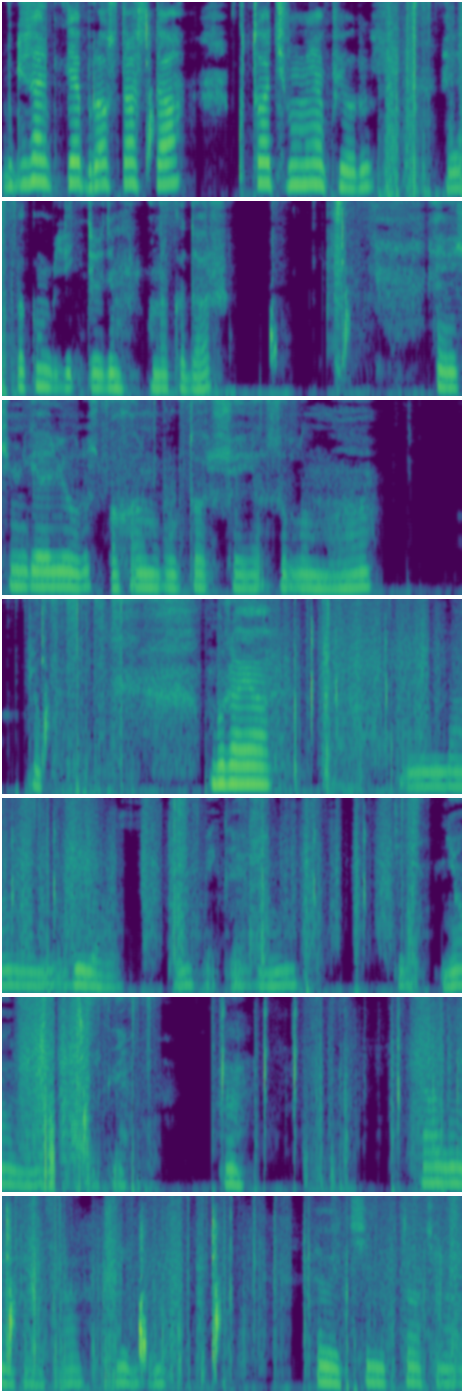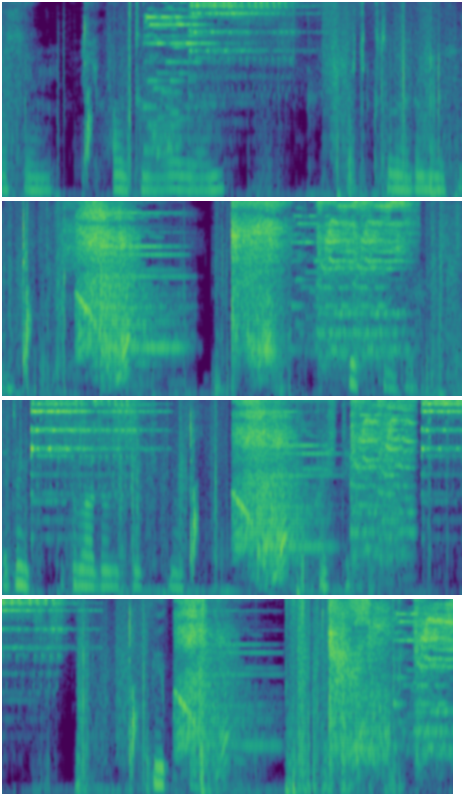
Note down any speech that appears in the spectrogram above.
Bu güzellikle Brawl Stars'ta kutu açılımı yapıyoruz. Evet bakın biriktirdim ona kadar. Evet şimdi geliyoruz. Bakalım burada şey yazılı mı? Yok. Buraya Landı yazdım. Bekleyelim. Niye olmuyor? Bekle. Hı. Yazdım arkadaşlar. Girdim. Evet şimdi kutu açmaya başlayalım. Şu altına alalım. Küçük kutulardan başlayalım. Çıkmadı. Zaten kutulardan bir şey çıkmaz. Açtık. Büyük kutu.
